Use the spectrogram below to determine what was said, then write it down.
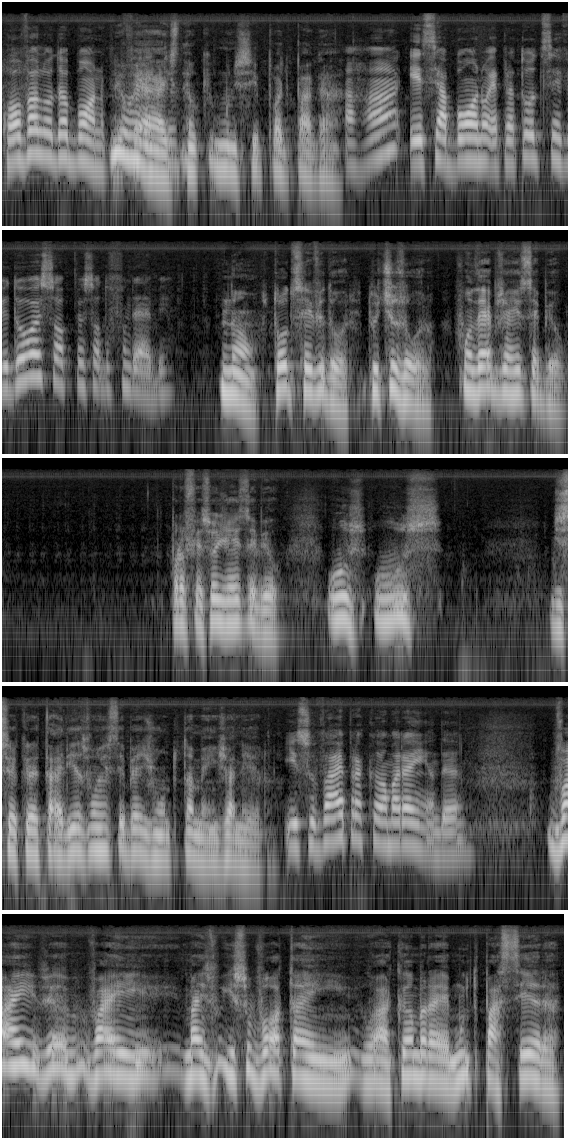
Qual o valor do abono? Mil prefeito? reais, né, o que o município pode pagar. Aham. Esse abono é para todo servidor ou é só para o pessoal do Fundeb? Não, todos os servidores, do Tesouro. Fundeb já recebeu. O professor já recebeu. Os, os de secretarias vão receber junto também, em janeiro. Isso vai para a Câmara ainda? Vai, vai, mas isso vota em. A Câmara é muito parceira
